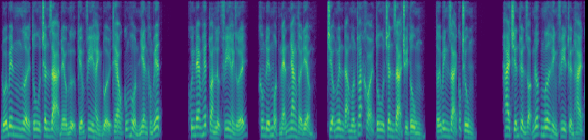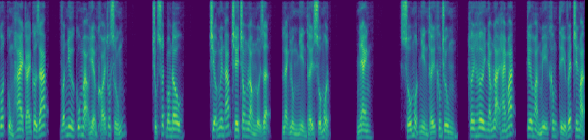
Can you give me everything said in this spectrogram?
đối bên người tu chân giả đều ngự kiếm phi hành đuổi theo cũng hồn nhiên không biết. Khuynh đem hết toàn lực phi hành dưới, không đến một nén nhang thời điểm, triệu nguyên đã muốn thoát khỏi tu chân giả truy tung, tới binh giải cốc trung. Hai chiến thuyền dọn nước mưa hình phi thuyền hài cốt cùng hai cái cơ giáp, vẫn như cũng mạo hiểm khói thuốc súng. Trục xuất bom đâu? Triệu nguyên áp chế trong lòng nổi giận, lạnh lùng nhìn thấy số một. Nhanh! Số một nhìn thấy không trung, hơi hơi nhắm lại hai mắt, kia hoàn mỹ không tì vết trên mặt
